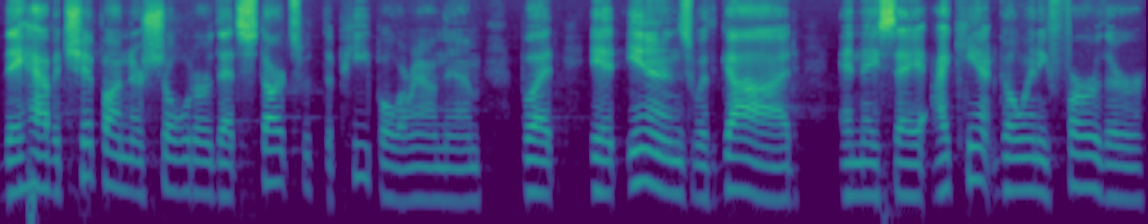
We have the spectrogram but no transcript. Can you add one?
they have a chip on their shoulder that starts with the people around them, but it ends with God, and they say, I can't go any further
